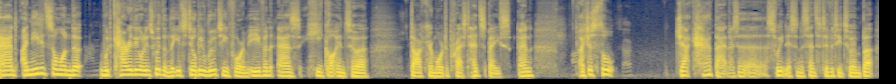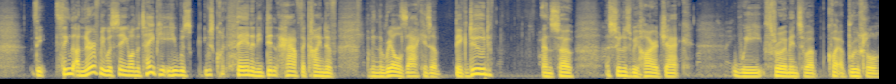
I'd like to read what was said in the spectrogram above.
and i needed someone that would carry the audience with him that you'd still be rooting for him even as he got into a darker more depressed headspace and i just thought jack had that there's a, a sweetness and a sensitivity to him but the thing that unnerved me was seeing him on the tape. He, he was he was quite thin, and he didn't have the kind of. I mean, the real Zach is a big dude, and so as soon as we hired Jack, we threw him into a quite a brutal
